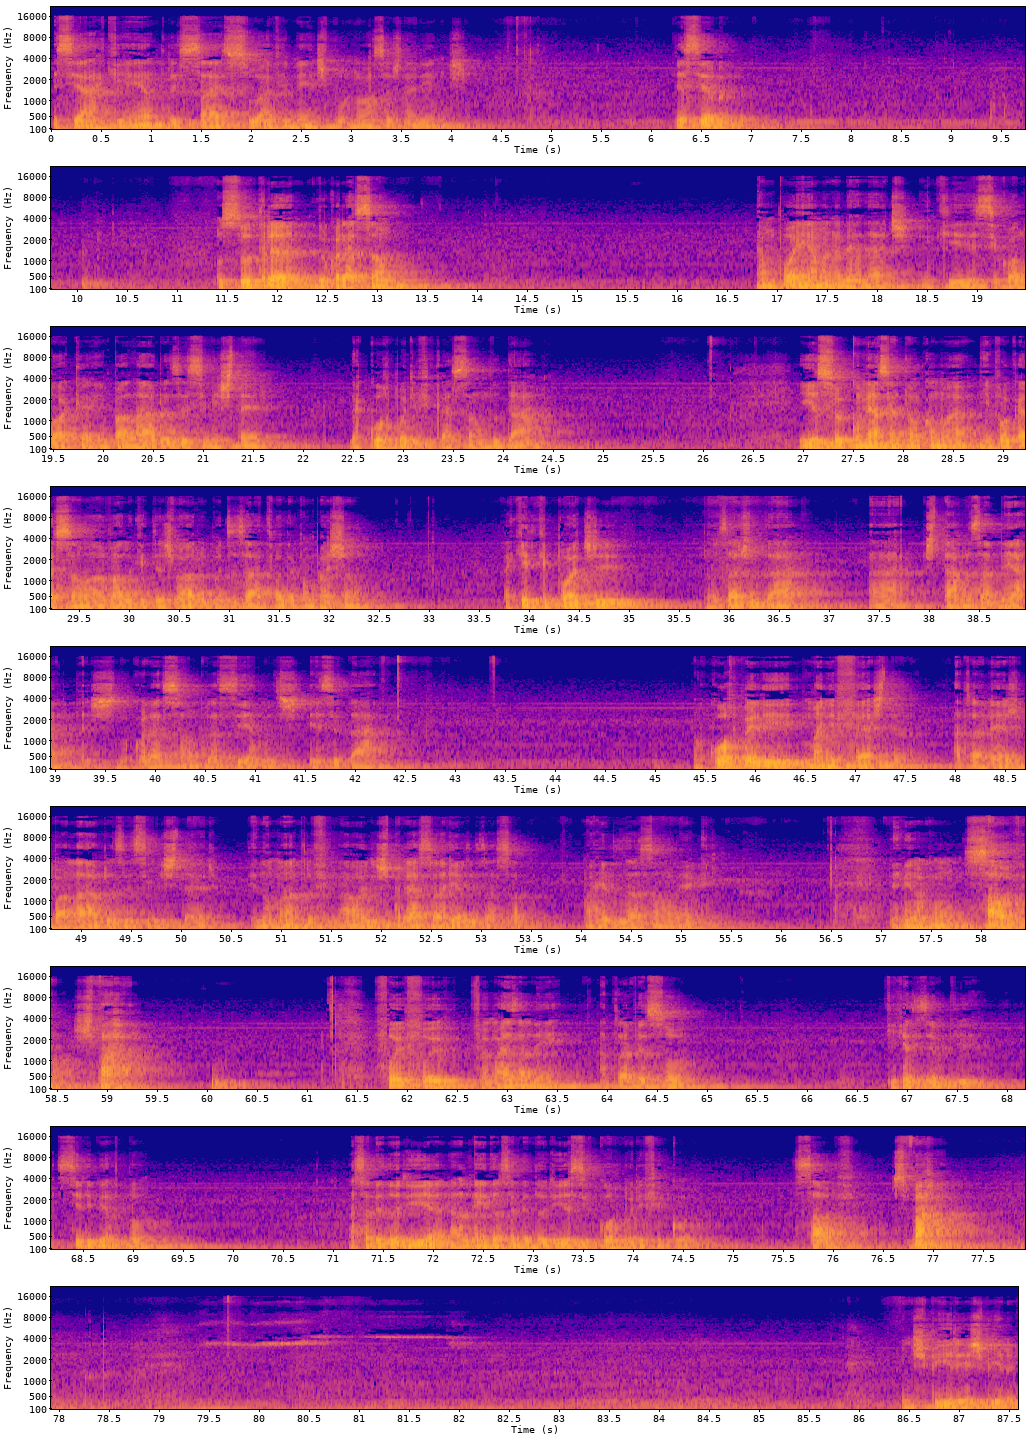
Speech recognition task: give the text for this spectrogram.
Esse ar que entra e sai suavemente por nossas narinas. Perceba, o Sutra do Coração é um poema, na verdade, em que se coloca em palavras esse mistério da corporificação do Dharma. Isso começa então com uma invocação a Avalokitesvara, o Bodhisattva da compaixão, aquele que pode nos ajudar a estarmos abertas no coração para sermos esse Dharma. O corpo ele manifesta através de palavras esse mistério. E no mantra final ele expressa a realização. uma realização alegre. Termina com salve, esvarra. Foi, foi, foi mais além, atravessou. O que quer dizer o quê? Se libertou. A sabedoria, além da sabedoria, se corporificou. Salve, esvarra. Inspira e expira.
